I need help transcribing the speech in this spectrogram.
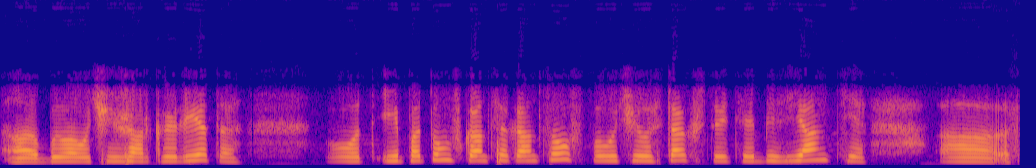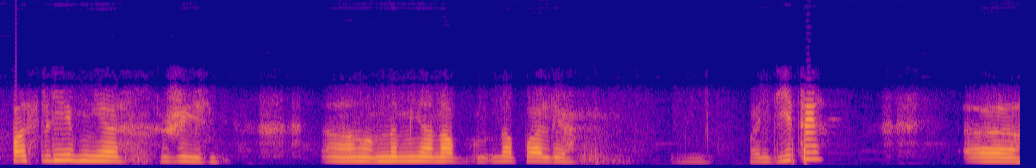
Э, было очень жаркое лето. Вот. И потом, в конце концов, получилось так, что эти обезьянки э, спасли мне жизнь. Э, на меня нап- напали бандиты, э,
